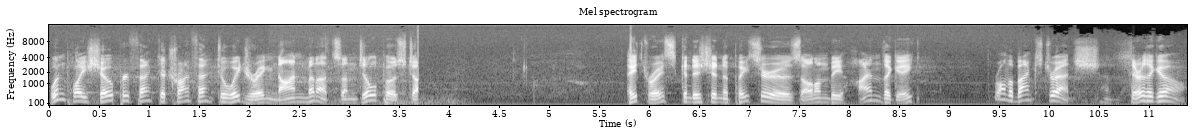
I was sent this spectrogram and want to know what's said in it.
Win play show perfecta trifecta wagering, nine minutes until post time. Eighth race, condition the Pacers, all Allen behind the gate. They're on the back stretch. There they go.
